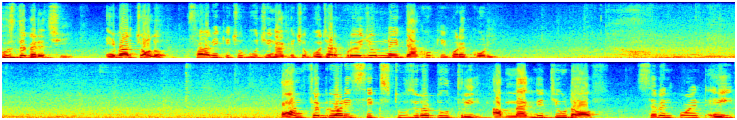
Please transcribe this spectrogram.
বুঝতে পেরেছি। এবার চলো স্যার আমি কিছু বুঝি না কিছু বোঝার প্রয়োজন নেই দেখো কি করে করি। On February 6, 2023, a magnitude of 7.8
